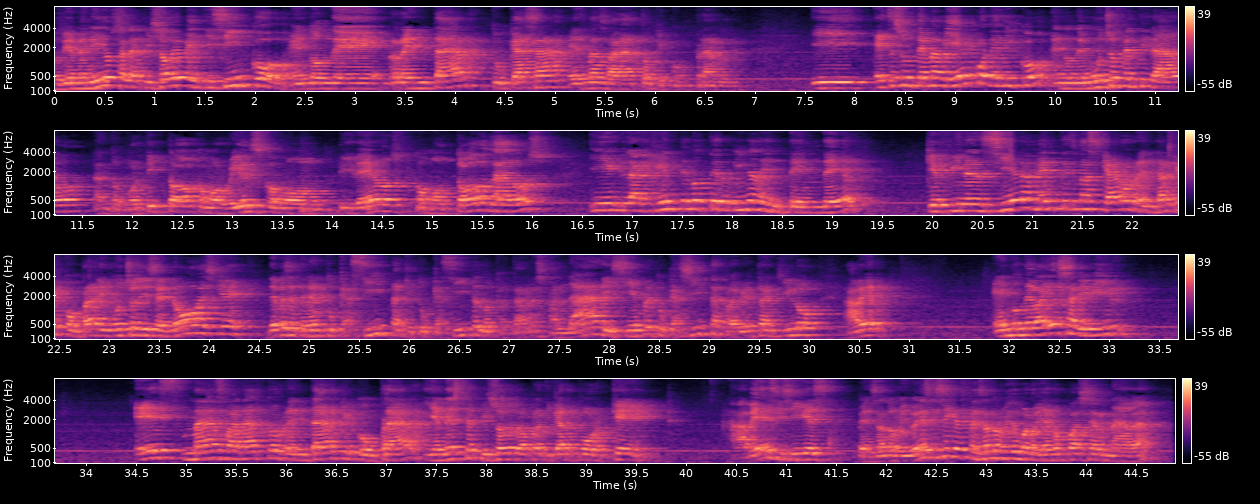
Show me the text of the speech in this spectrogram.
Pues bienvenidos al episodio 25, en donde rentar tu casa es más barato que comprarla. Y este es un tema bien polémico, en donde muchos me han tirado, tanto por TikTok como Reels, como videos, como todos lados, y la gente no termina de entender que financieramente es más caro rentar que comprar. Y muchos dicen, no, es que debes de tener tu casita, que tu casita es lo que te va a respaldar y siempre tu casita para vivir tranquilo. A ver, en donde vayas a vivir es más barato rentar que comprar y en este episodio te voy a platicar por qué. A ver si sigues pensando lo mismo. A si sigues pensando lo mismo, bueno, ya no puedo hacer nada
